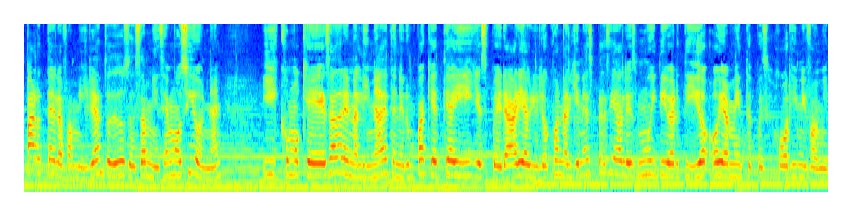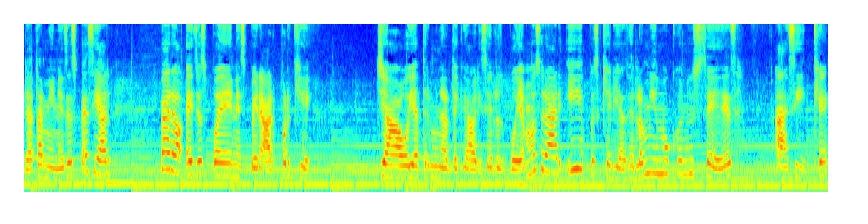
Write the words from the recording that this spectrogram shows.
parte de la familia, entonces ustedes también se emocionan. Y como que esa adrenalina de tener un paquete ahí y esperar y abrirlo con alguien especial es muy divertido, obviamente pues Jorge y mi familia también es especial, pero ellos pueden esperar porque ya voy a terminar de grabar y se los voy a mostrar. Y pues quería hacer lo mismo con ustedes Así que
